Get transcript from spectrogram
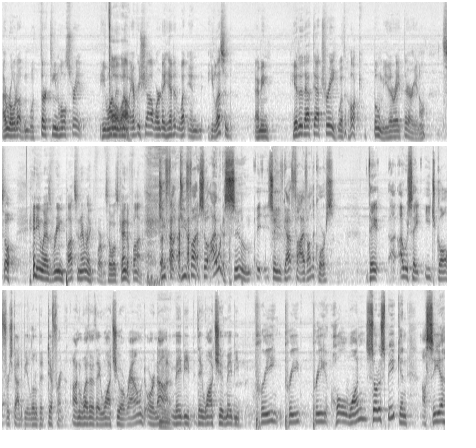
I rode him with 13 holes straight. He wanted oh, wow. to know every shot where they hit it, what, and he listened. I mean, hit it at that tree with a hook. Boom, he's right there, you know. So anyway, I was reading putts and everything for him, so it was kind of fun. do you find? Do you find? So I would assume. So you've got five on the course. They, I would say, each golfer's got to be a little bit different on whether they want you around or not. Mm. Maybe they want you maybe pre pre pre hole one, so to speak, and I'll see you.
